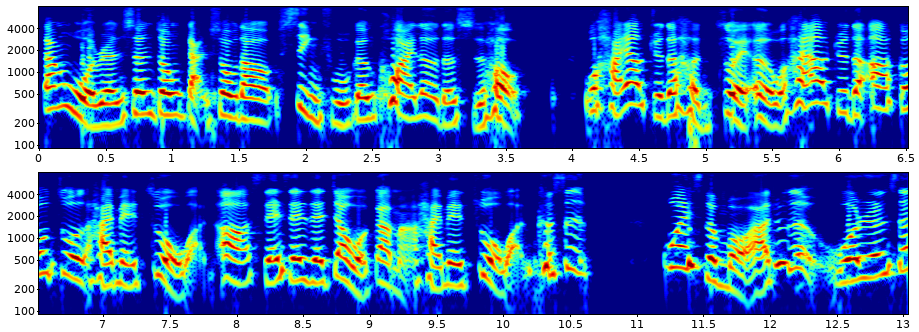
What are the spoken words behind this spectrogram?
当我人生中感受到幸福跟快乐的时候。我还要觉得很罪恶，我还要觉得啊，工作还没做完啊，谁谁谁叫我干嘛还没做完？可是为什么啊？就是我人生，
